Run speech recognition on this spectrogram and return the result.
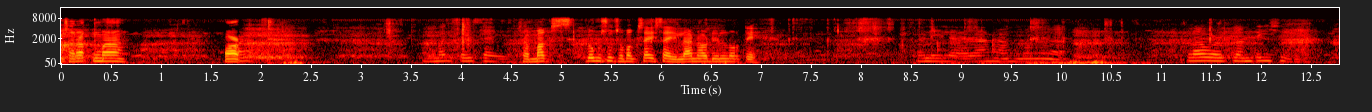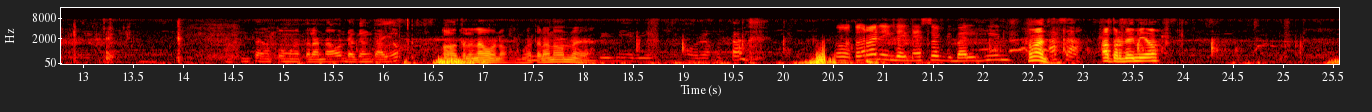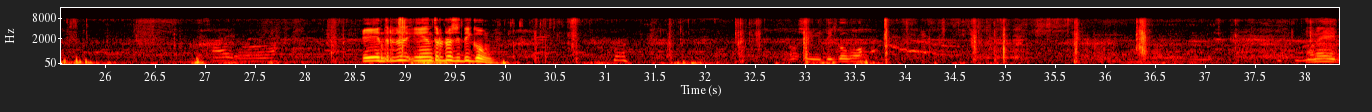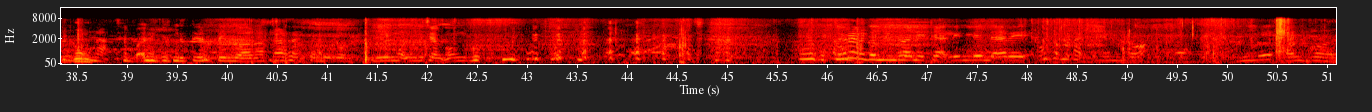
naon sa Rakma Park Magsaysay. sa Mags lungsod sa Magsaysay, Lanao del Norte. Kanila lang ang mga flower plantation. Kita na itong mga talanawon, dagang kayo. Oh, talanaw no. Mga talanaw na. Orang utang. Oh, tora ding dinosaur gibalhin. Haman. Asa? Ah, tara demi oh. Ay, oh. I-introduce i-introduce si Digong. O, si Digong o. Muna eh, Digong. Sabay ni Duterte mo ang akara sa buong. Hindi mo lang siyang unggo. Picture na ganun doon ni Kak Linlin dari. Ang sa mga tingin Dili, fiber.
